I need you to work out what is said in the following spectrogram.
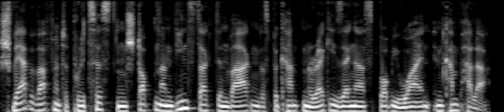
Schwer bewaffnete Polizisten stoppten am Dienstag den Wagen des bekannten Reggae-Sängers Bobby Wine in Kampala.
